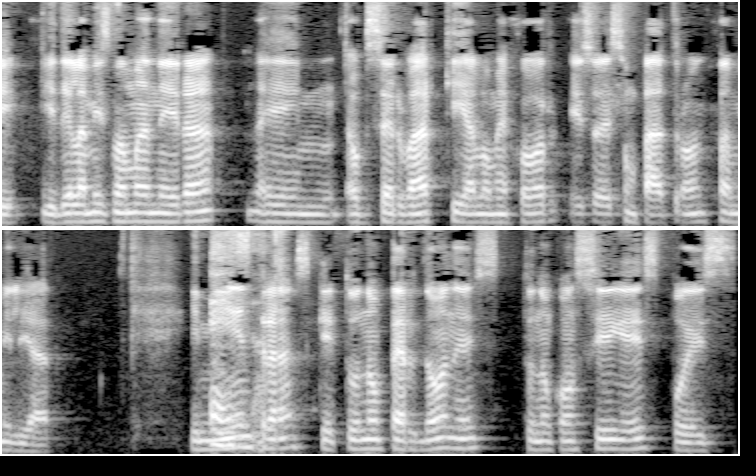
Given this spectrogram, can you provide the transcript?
Sí, y de la misma manera em, observar que a lo mejor eso es un patrón familiar. Y mientras que tú no perdones tú no consigues, pues,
